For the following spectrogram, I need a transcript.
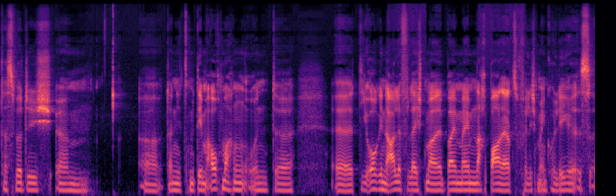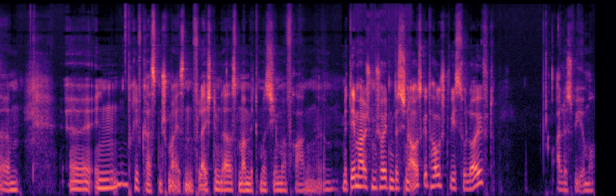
Das würde ich ähm, äh, dann jetzt mit dem auch machen und äh, äh, die Originale vielleicht mal bei meinem Nachbar, der zufällig mein Kollege ist, ähm, äh, in den Briefkasten schmeißen. Vielleicht nimmt er das mal mit, muss ich ihn mal fragen. Ähm, mit dem habe ich mich heute ein bisschen ausgetauscht, wie es so läuft. Alles wie immer.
